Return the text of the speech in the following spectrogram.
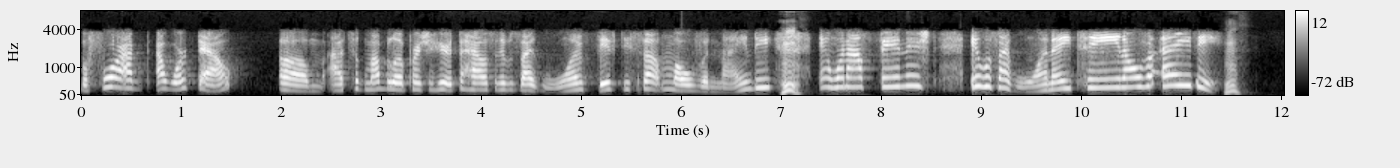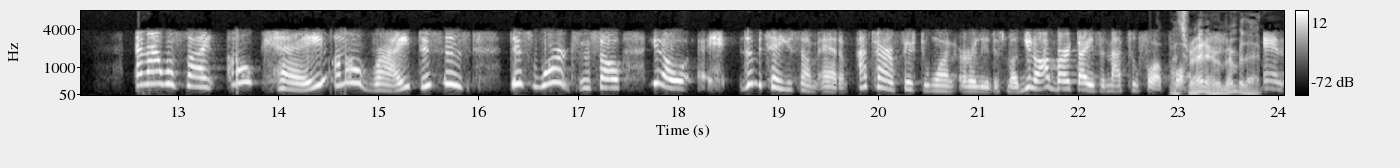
before I I worked out. Um, I took my blood pressure here at the house, and it was like 150 something over 90. Hmm. And when I finished, it was like 118 over 80. Hmm. And I was like, okay, all right, this is this works. And so, you know, let me tell you something, Adam. I turned 51 earlier this month. You know, our birthdays are not too far apart. That's right. I remember that. And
